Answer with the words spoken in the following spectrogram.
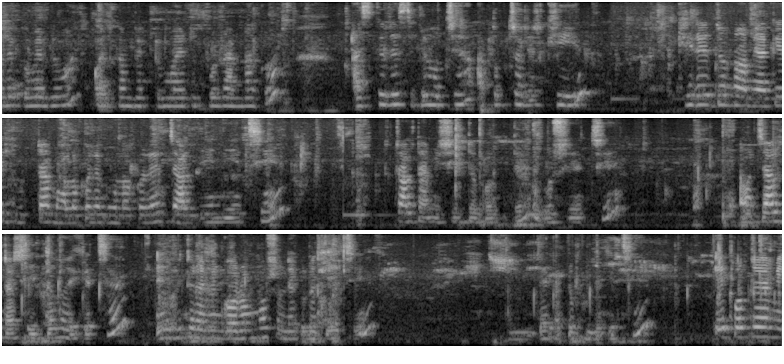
আলাইকুম everyone, welcome back to my Dupur Rannaghar. আজকের রেসিপি হচ্ছে আতপ চালের ক্ষীর। ক্ষীরের জন্য আমি আগে দুধটা ভালো করে ঘন করে জাল দিয়ে নিয়েছি। চালটা আমি সিদ্ধ করতে বসিয়েছি। আমার চালটা সিদ্ধ হয়ে গেছে। এর ভিতরে আমি গরম মশলা মশলাগুলো দিয়েছি। দেখাতে ভুলে গেছি। এই পর্যায়ে আমি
